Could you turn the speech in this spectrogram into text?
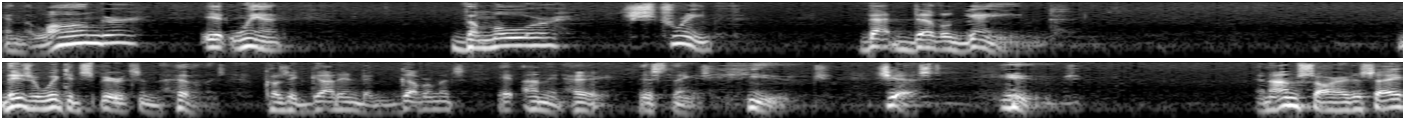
And the longer it went, the more strength that devil gained. These are wicked spirits in the heavens because it got into governments. It, I mean, hey, this thing is huge. Just huge. And I'm sorry to say,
